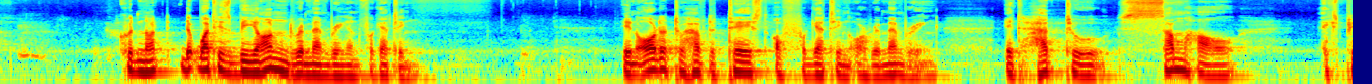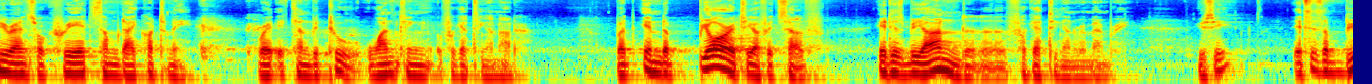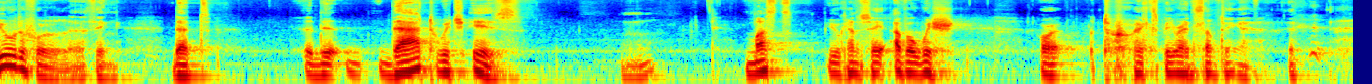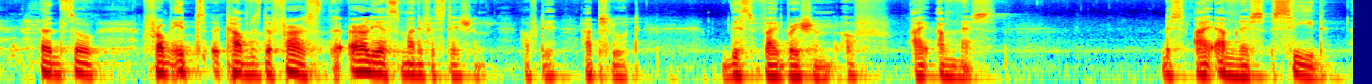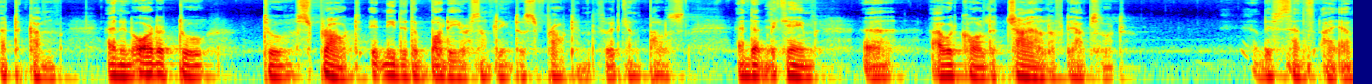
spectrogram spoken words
could not, what is beyond remembering and forgetting in order to have the taste of forgetting or remembering, it had to somehow experience or create some dichotomy where it can be two, one thing forgetting another. But in the purity of itself, it is beyond uh, forgetting and remembering. You see, it is a beautiful uh, thing that uh, the, that which is mm, must you can say, have a wish or to experience something. and so from it comes the first, the earliest manifestation of the Absolute, this vibration of I amness. This I amness seed had to come. And in order to, to sprout, it needed a body or something to sprout in so it can pulse. And that became uh, I would call the child of the Absolute. This sense, I am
